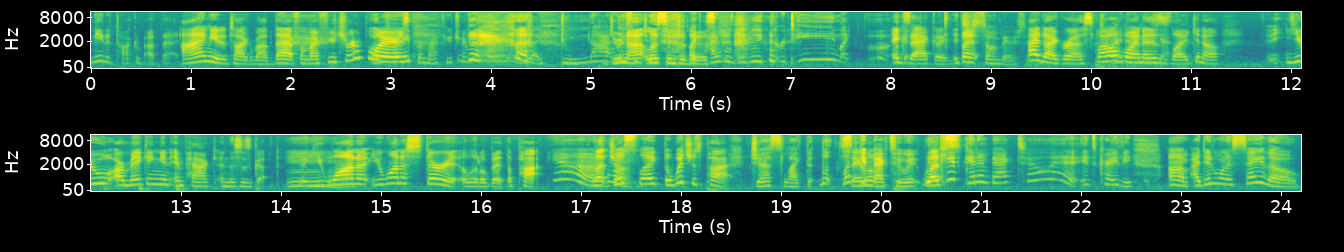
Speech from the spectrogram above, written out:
need to talk about that. i need to talk about that for my future employers Okay, for my future employers, like, do not Do listen not to, listen to like, this. I was literally 13. Like. Exactly It's but just so embarrassing. I digress. My whole I point is yeah. like you know, you are making an impact, and this is good. Like you Mhm. wanna you wanna stir it a little bit, the pot. yeah. Let come on. just like the witch's pot. just like the look let's Salem- get back to it we let's- keep getting back to it it's crazy um i did want to say though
